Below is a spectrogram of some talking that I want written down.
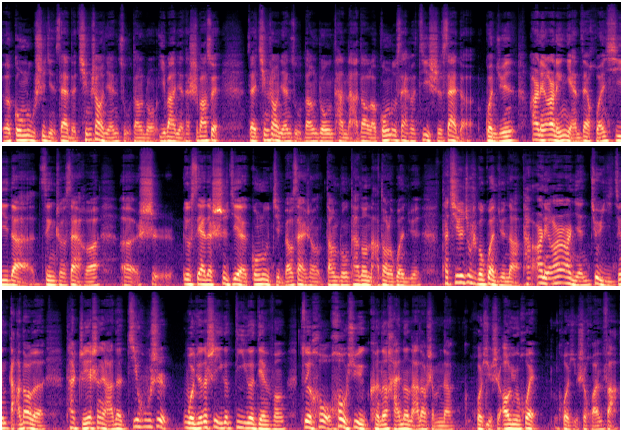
呃公路世锦赛的青少年组当中，一八年他十八岁，在青少年组当中他拿到了公路赛和计时赛的冠军。二零二零年在环西的自行车赛和呃世 UCI 的世界公路锦标赛上当中，他都拿到了冠军。他其实就是个冠军呐！他二零二二年就已经达到了他职业生涯的几乎。是，我觉得是一个第一个巅峰，最后后续可能还能拿到什么呢？或许是奥运会，或许是环法，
